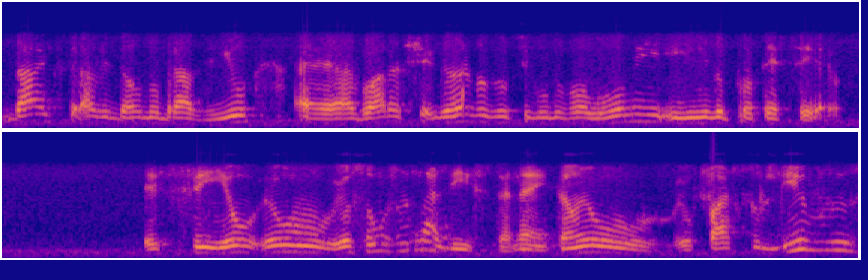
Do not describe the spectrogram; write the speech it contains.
da escravidão no Brasil, é, agora chegando no segundo volume e indo para o terceiro? Sim, eu, eu, eu sou um jornalista, né? Então eu, eu faço livros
